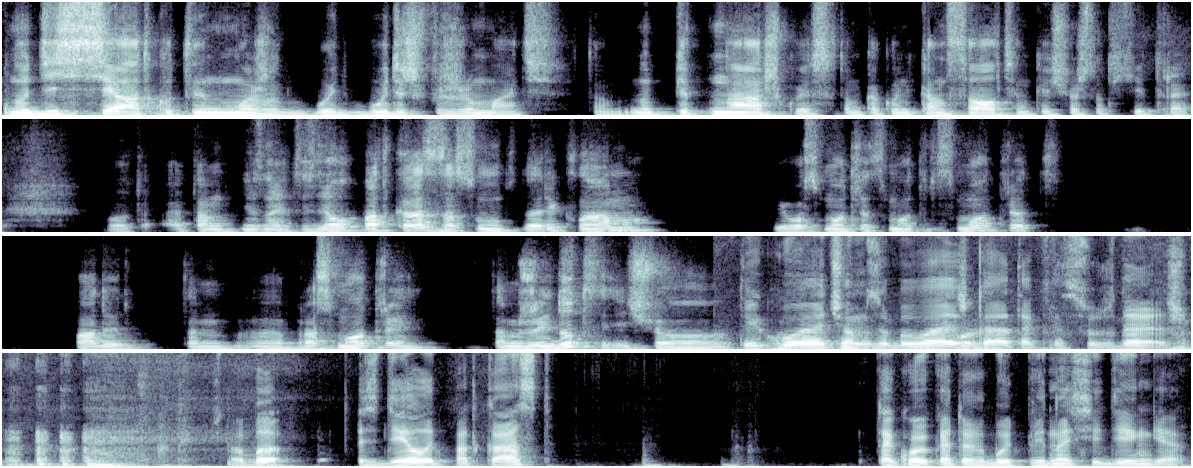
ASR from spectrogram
ну, десятку ты, может быть, будешь выжимать, там, ну, пятнашку, если там какой-нибудь консалтинг, еще что-то хитрое. Вот. А там, не знаю, ты сделал подкаст, засунул туда рекламу, его смотрят, смотрят, смотрят, падают там э, просмотры, там же идут еще... Ты кое о чем забываешь, когда так рассуждаешь. Чтобы сделать подкаст, такой, который будет приносить деньги,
